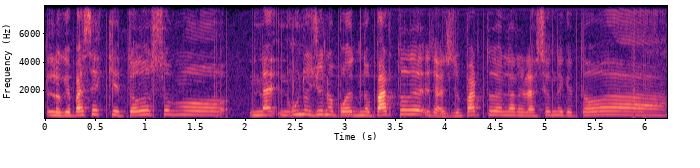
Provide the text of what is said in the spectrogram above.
Lo que pasa es que todos somos uno yo no puedo no parto de ya, yo parto de la relación de que todo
